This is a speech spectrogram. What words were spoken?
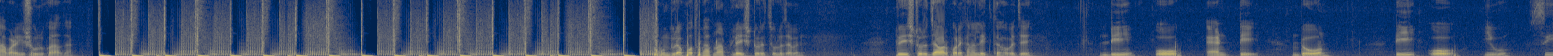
না বাড়িয়ে শুরু করা যাক। বন্ধুরা, প্রথমে আপনার প্লে স্টোরে চলে যাবেন। প্লে স্টোরে যাওয়ার পর এখানে লিখতে হবে যে D O N T don T O U C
